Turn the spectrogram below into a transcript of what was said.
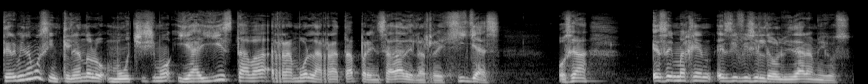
Terminamos inclinándolo muchísimo y ahí estaba Rambo la rata prensada de las rejillas. O sea, esa imagen es difícil de olvidar, amigos.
